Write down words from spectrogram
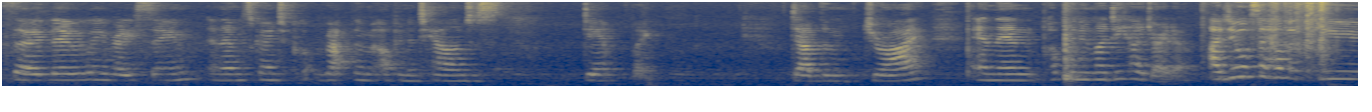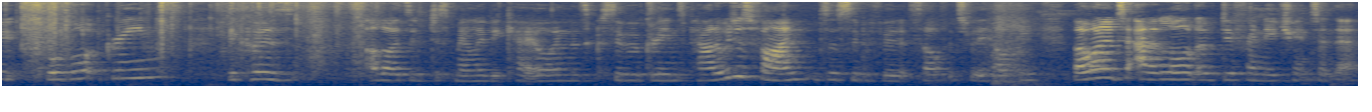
So they're going to be ready soon and then I'm just going to wrap them up in a towel and just damp, like dab them dry and then pop them in my dehydrator. I do also have a few store-bought greens because otherwise it'd just mainly be kale and this super greens powder which is fine. It's a superfood itself. It's really healthy. But I wanted to add a lot of different nutrients in there.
